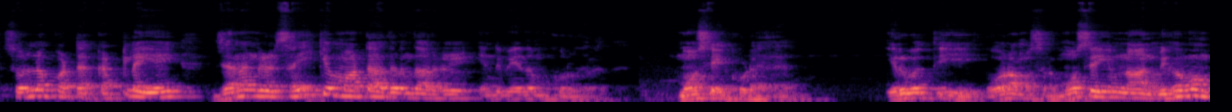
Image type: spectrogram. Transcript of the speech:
சொல்லப்பட்ட கட்டளையை ஜனங்கள் சகிக்க மாட்டாதிருந்தார்கள் என்று வேதம் கூறுகிறது. மோசே கூட இருபத்தி ஓராம் வசனம் மோசையும் நான் மிகவும்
